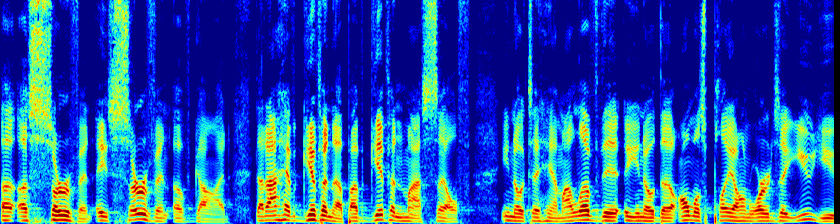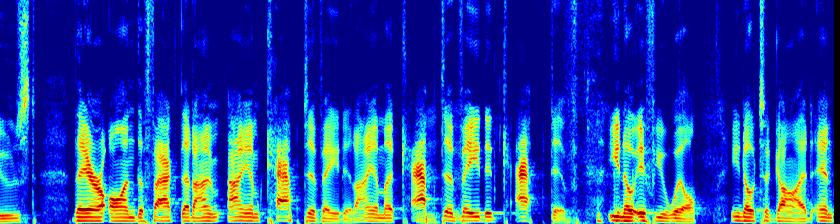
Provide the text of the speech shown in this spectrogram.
a, a, servant, a servant of God that I have given up. I've given myself, you know, to Him. I love the, you know, the almost play on words that you used there on the fact that I'm, I am captivated. I am a captivated mm-hmm. captive, you know, if you will, you know, to God. And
